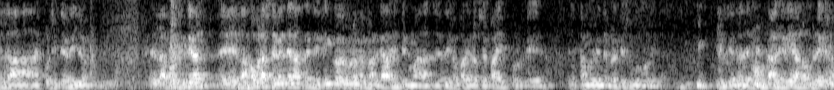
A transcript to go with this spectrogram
en la exposición y yo. En la exposición eh, las obras se venden a 35 euros embarcadas y firmadas. Les digo para que lo sepáis porque están muy bien de precio y son muy bonitas. Y que le demos una alegría al hombre que no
